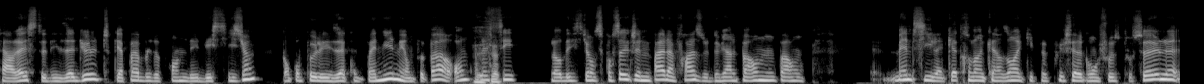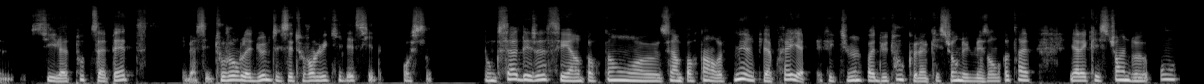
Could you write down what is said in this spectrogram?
ça reste des adultes capables de prendre des décisions. Donc, on peut les accompagner, mais on ne peut pas remplacer leurs décisions. C'est pour ça que j'aime pas la phrase « je deviens le parent de mon parent » même s'il a 95 ans et qu'il peut plus faire grand chose tout seul, s'il a toute sa tête, eh ben c'est toujours l'adulte et c'est toujours lui qui décide aussi. Donc ça déjà c'est important, euh, c'est important à retenir. Et puis après il y a effectivement pas du tout que la question d'une maison de retraite. Il y a la question de où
